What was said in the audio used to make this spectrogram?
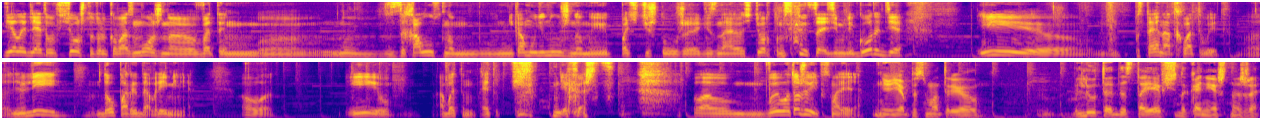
делает для этого все, что только возможно в этом ну, захолустном, никому не нужном и почти что уже, не знаю, стертом с лица земли городе и постоянно отхватывает люлей до поры до времени. Вот. И об этом этот фильм, мне кажется. А, вы его тоже ведь посмотрели? Не, я посмотрел. Лютая Достоевщина, конечно же.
